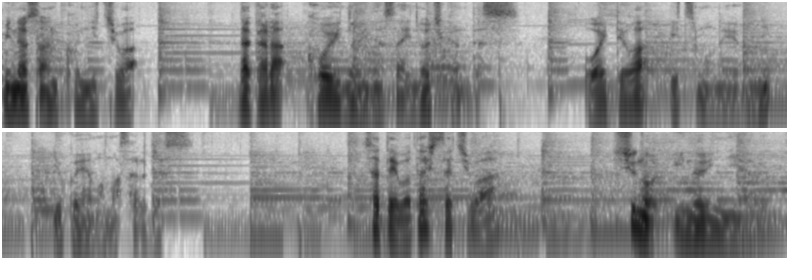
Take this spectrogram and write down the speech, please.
皆さんこんにちは。だからこう祈りなさいの時間です。お相手はいつものように横山まさるです。さて私たちは主の祈りにある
